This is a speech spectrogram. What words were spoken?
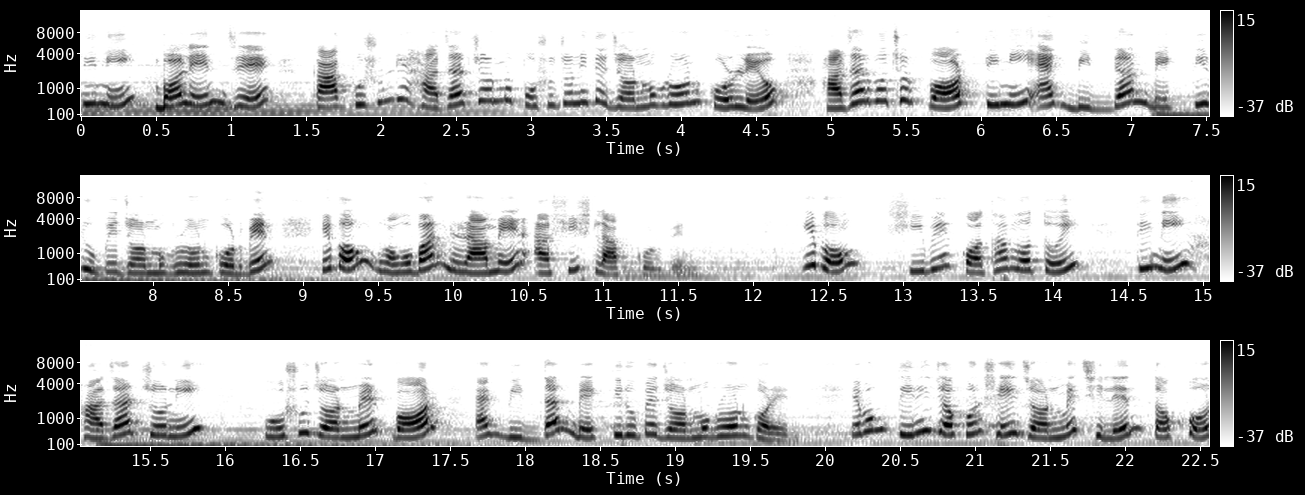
তিনি বলেন যে, কাকভূষণটি হাজার জন্ম পশুজনিতে জন্মগ্রহণ করলেও হাজার বছর পর তিনি এক বিদ্যান ব্যক্তি রূপে জন্মগ্রহণ করবেন এবং ভগবান রামের আশিস লাভ করবেন। এবং শিবের কথা মতোই তিনি হাজার জনই পশু জন্মের পর এক বিদ্যান ব্যক্তিরূপে জন্মগ্রহণ করেন এবং তিনি যখন সেই জন্মে ছিলেন, তখন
